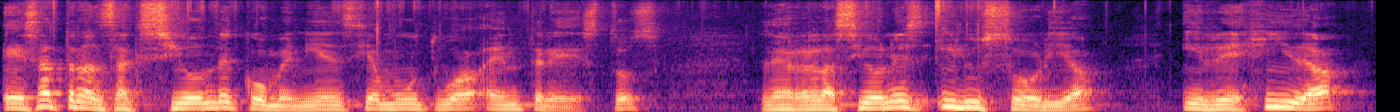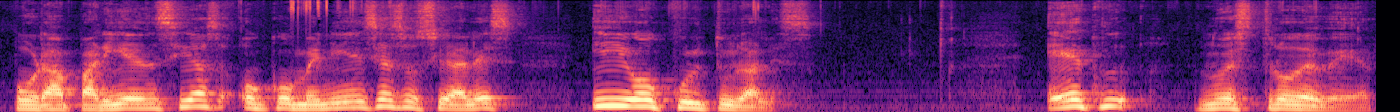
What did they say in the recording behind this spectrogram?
esa transacción de conveniencia mutua entre estos, la relación es ilusoria y regida por apariencias o conveniencias sociales y o culturales. Es nuestro deber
